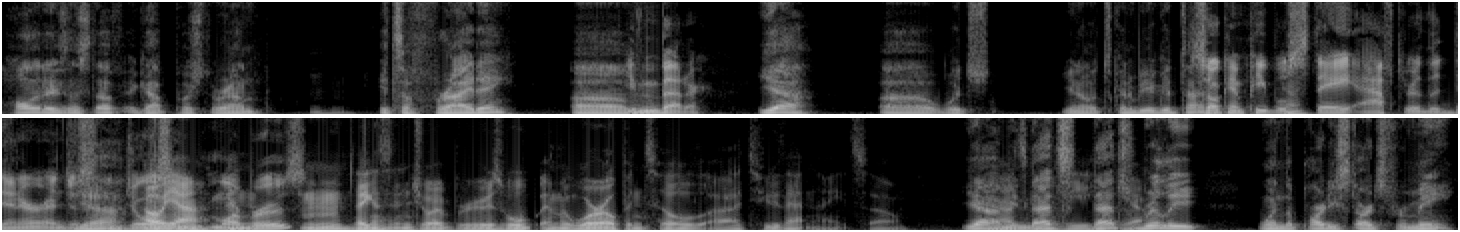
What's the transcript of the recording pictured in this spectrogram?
holidays and stuff, it got pushed around. Mm-hmm. It's a Friday. Um, Even better. yeah, uh, which you know it's going to be a good time. So can people stay after the dinner and just Yeah. enjoy oh some yeah, more And- brews? mhm, They can enjoy brews. We'll, I mean, we're open till uh, two that night. So yeah, Yeah, I mean that's be- that's yeah. really when the party starts for me.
